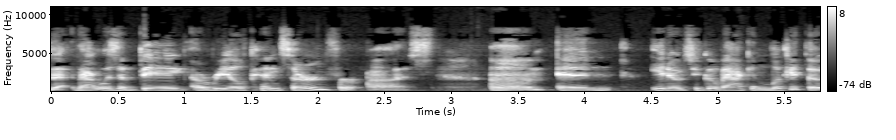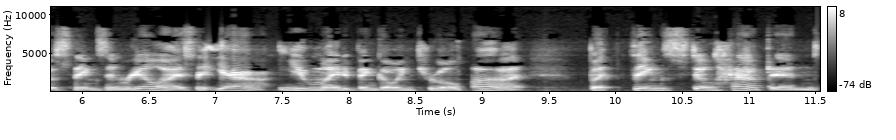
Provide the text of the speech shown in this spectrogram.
that, that was a big a real concern for us um, and you know to go back and look at those things and realize that yeah you might have been going through a lot but things still happened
